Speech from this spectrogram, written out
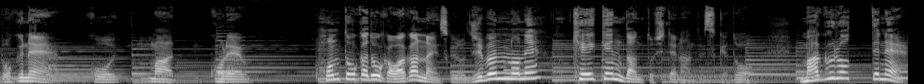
僕ね、こう、まあ、これ、本当かどうかわかんないんですけど、自分のね、経験談としてなんですけど、マグロってね、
